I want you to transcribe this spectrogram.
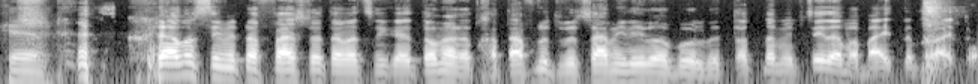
כן. אז כולם עושים את הפאשלות המצחיקות. אתה אומר, חטפנו תבוסה מליברבול, וטוטנאם הפסידה בבית לברייטון.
